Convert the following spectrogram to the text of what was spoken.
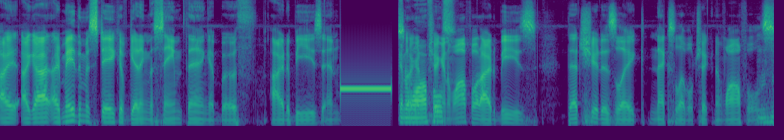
I I got I made the mistake of getting the same thing at both Ida B's and Chicken so and I got chicken waffles? and waffle at Ida B's. That shit is like next level chicken and waffles,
